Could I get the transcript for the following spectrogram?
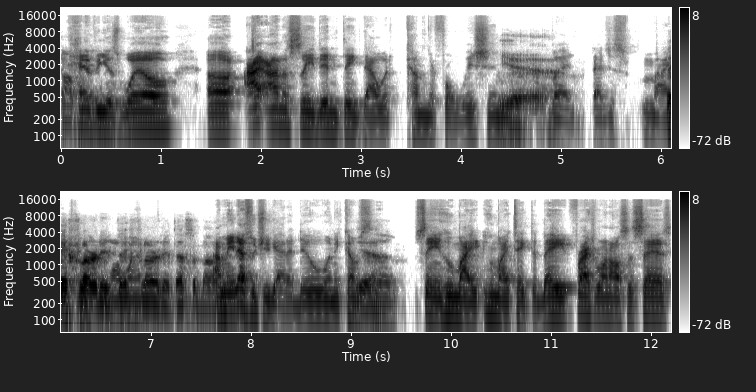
really heavy as well. Uh, I honestly didn't think that would come to fruition. Yeah, but that just might they flirted. They flirted. That's about. I mean, that's what you got to do when it comes yeah. to seeing who might who might take the bait. Fresh one also says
